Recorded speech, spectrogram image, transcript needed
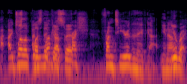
I, I just Well, and plus I they've love got this that- fresh frontier that they've got. You know, You're right.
